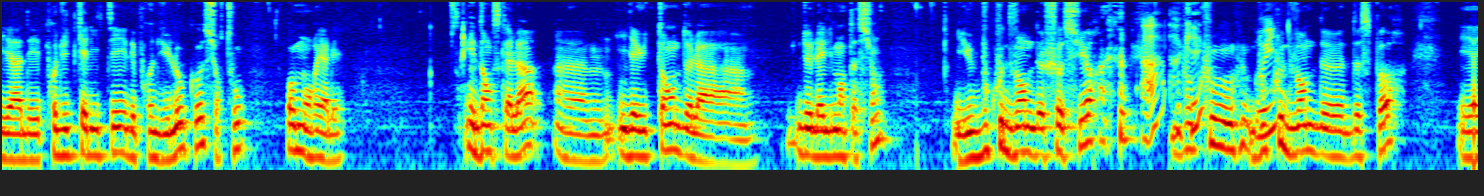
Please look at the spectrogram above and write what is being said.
et à des produits de qualité, des produits locaux surtout aux Montréalais. Et dans ce cas-là, il y a eu tant de la de l'alimentation. Il y a eu beaucoup de ventes de chaussures, ah, beaucoup, beaucoup de ventes de, de sport et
